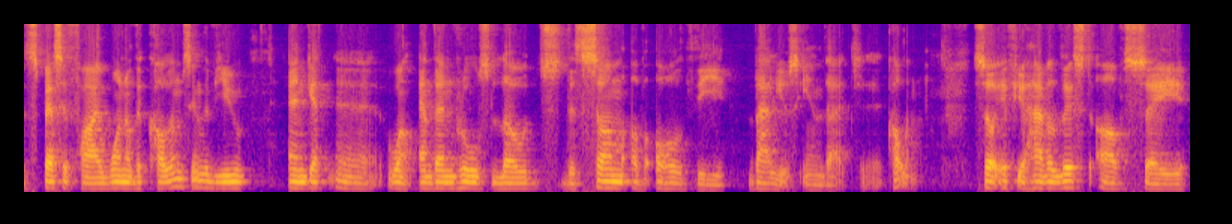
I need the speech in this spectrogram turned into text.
specify one of the columns in the view, and get well, and then rules loads the sum of all the values in that column. So if you have a list of, say,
